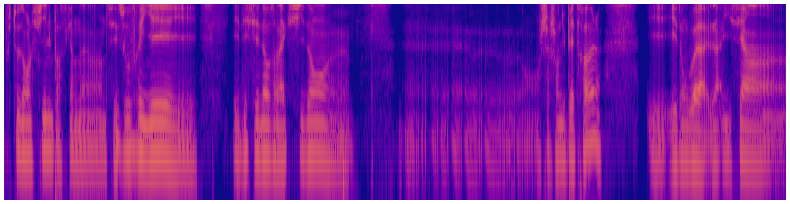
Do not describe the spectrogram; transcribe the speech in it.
plutôt dans le film parce qu'un de ses ouvriers est, décédé dans un accident euh, euh, en cherchant du pétrole. Et, donc voilà là, un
